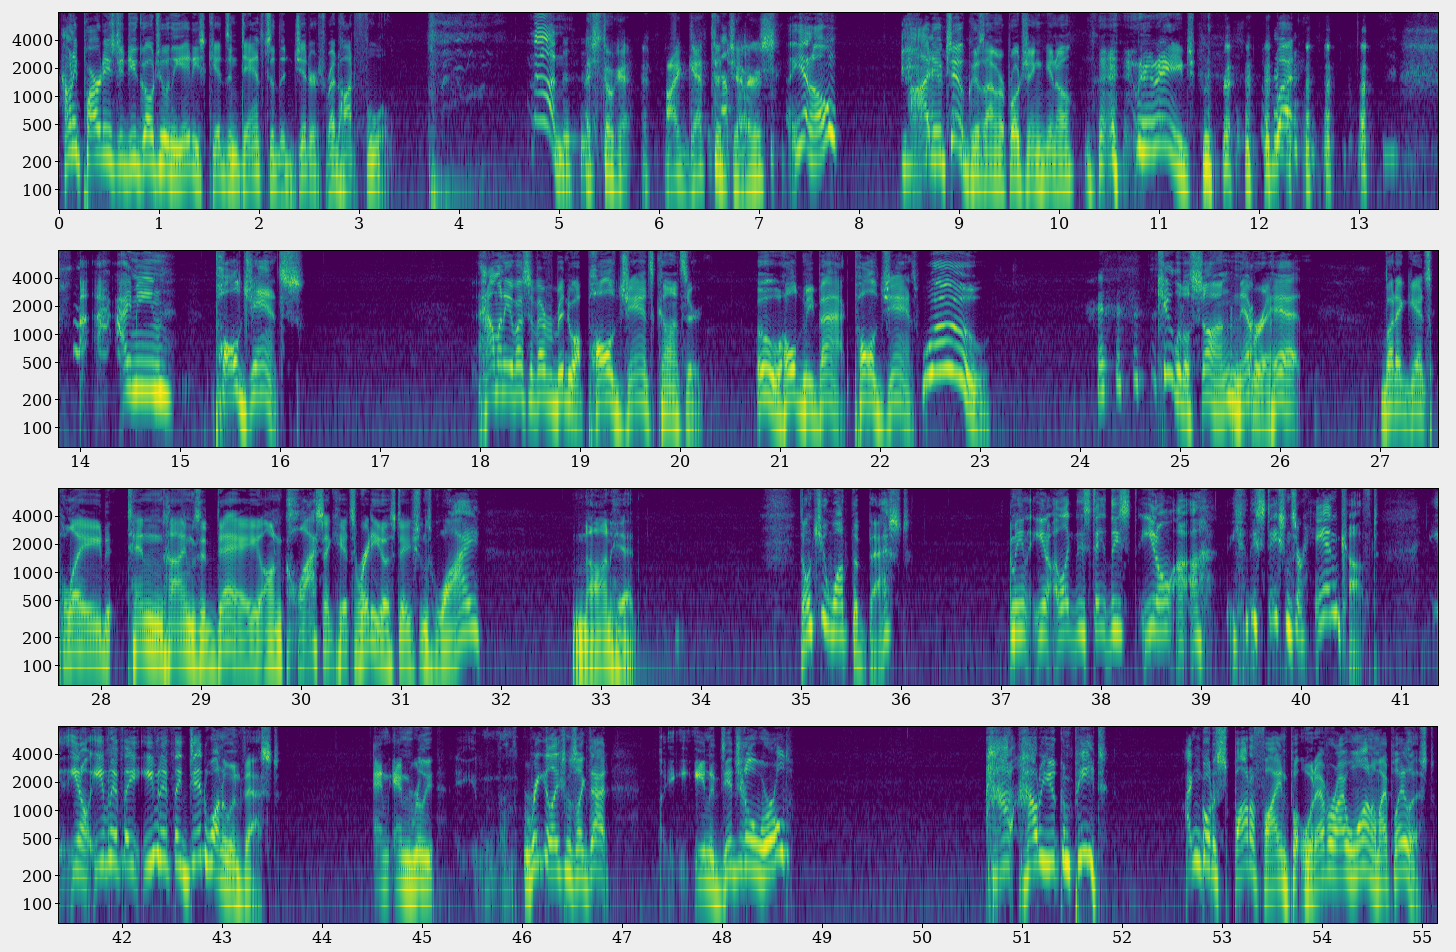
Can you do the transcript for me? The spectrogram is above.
How many parties did you go to in the 80s, kids, and dance to the Jitters, Red Hot Fool? None. I still get, I get the jitters. You know, I do too because I'm approaching, you know, an age. But I mean, Paul Janz. How many of us have ever been to a Paul Janz concert? Ooh, hold me back, Paul Janz. Woo! Cute little song, never a hit, but it gets played ten times a day on classic hits radio stations. Why? Non-hit. Don't you want the best? I mean, you know, like these these you know uh, uh these stations are handcuffed. You know, even if they even if they did want to invest, and and really regulations like that in a digital world, how how do you compete? I can go to Spotify and put whatever I want on my playlist.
